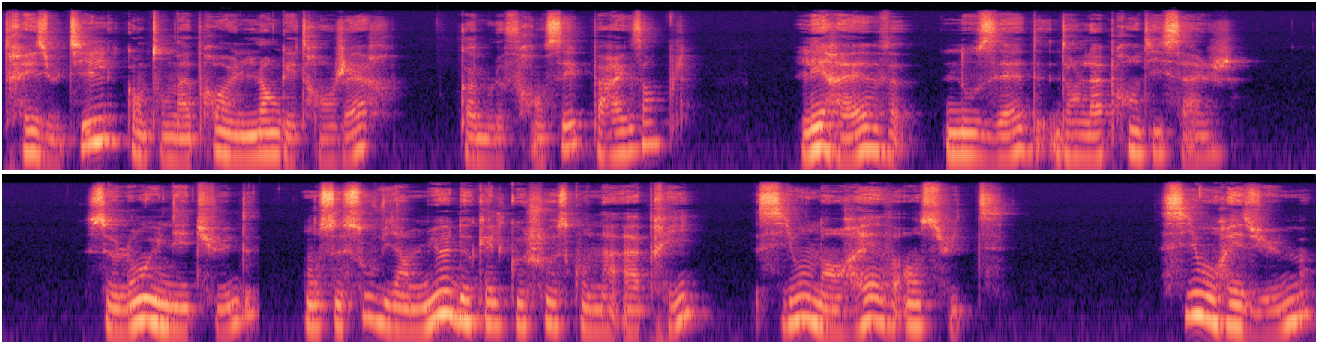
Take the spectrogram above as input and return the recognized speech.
très utile quand on apprend une langue étrangère, comme le français par exemple, les rêves nous aident dans l'apprentissage. Selon une étude, on se souvient mieux de quelque chose qu'on a appris si on en rêve ensuite. Si on résume,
